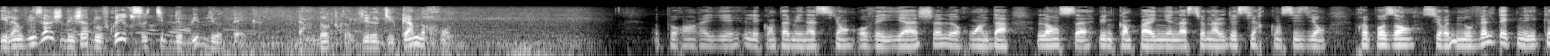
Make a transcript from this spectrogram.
il envisage déjà d'ouvrir ce type de bibliothèque dans d'autres villes du Cameroun. Pour enrayer les contaminations au VIH, le Rwanda lance une campagne nationale de circoncision reposant sur une nouvelle technique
